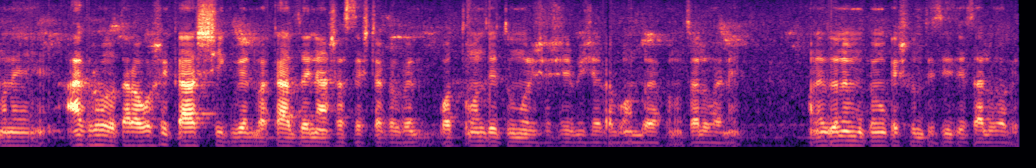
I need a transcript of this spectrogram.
মানে আগ্রহ, তারা অবশ্যই কাজ শিখবেন বা কাজ জানে আসার চেষ্টা করবেন। বর্তমান যেহেতু মরিশাসের বিষয়টা বন্ধ এখনও চালু হয় নাই। অনেকজনের মুখে মুখে শুনতেছি যে চালু হবে।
